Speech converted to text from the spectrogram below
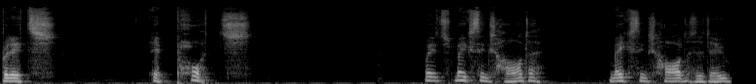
but it's it puts well, it makes things harder, makes things harder to do.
